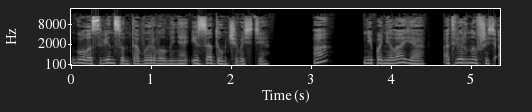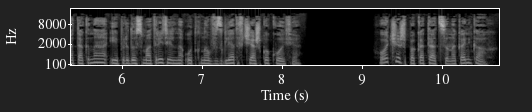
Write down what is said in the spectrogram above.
Голос Винсента вырвал меня из задумчивости. «А?» — не поняла я, отвернувшись от окна и предусмотрительно уткнув взгляд в чашку кофе. «Хочешь покататься на коньках?»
